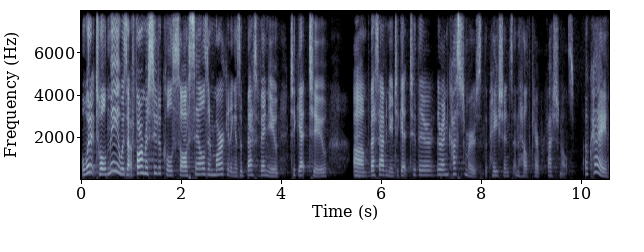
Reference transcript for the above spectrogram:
Well, what it told me was that pharmaceuticals saw sales and marketing as the best venue to get to, um, the best avenue to get to their, their end customers, the patients and the healthcare professionals. Okay,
